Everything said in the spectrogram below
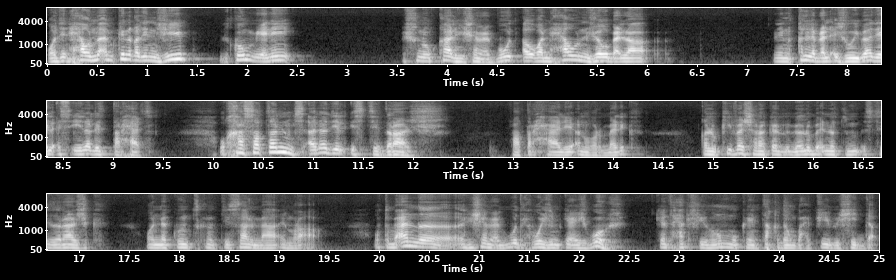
وغادي نحاول ما أمكن غادي نجيب لكم يعني شنو قال هشام عبود أو غنحاول نجاوب على يعني نقلب على الأجوبة ديال الأسئلة اللي طرحات وخاصة المساله ديال الاستدراج. فطرحها علي أنور مالك قالوا كيفاش راه قالوا بأن تم استدراجك وأن كنت اتصال مع امرأة. وطبعا هشام عبود الحوايج ما كيعجبوهش. كيضحك فيهم وكينتقدهم بواحد الشيء بشدة.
